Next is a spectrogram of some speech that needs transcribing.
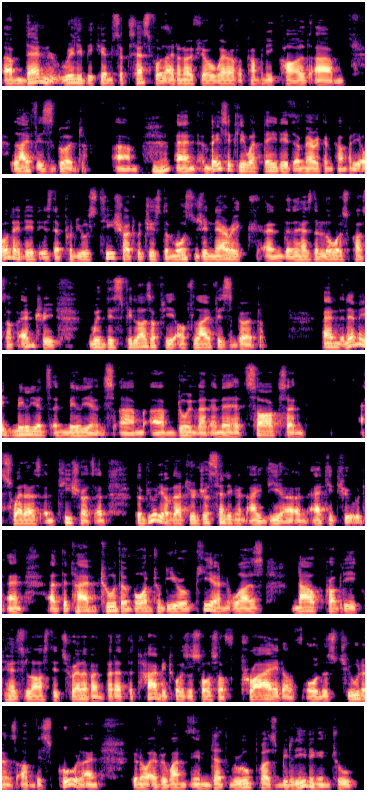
um, then really became successful. I don't know if you're aware of a company called um, life is good um, Mhm. and basically what they did american company all they did is they produced t-shirt which is the most generic and has the lowest cost of entry with this philosophy of life is good. And they made millions and millions um, um, doing that. And they had socks and sweaters and t-shirts. And the beauty of that you're just selling an idea an attitude. And at the time too the born to be european was now probably has lost its relevance. But at the time it was a source of pride of all the students of the school. And you know everyone in that group was believing into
